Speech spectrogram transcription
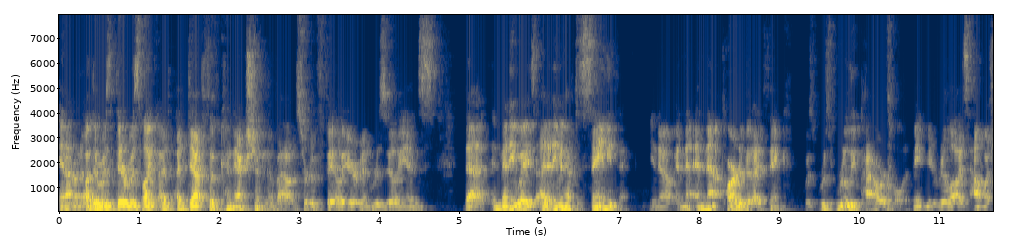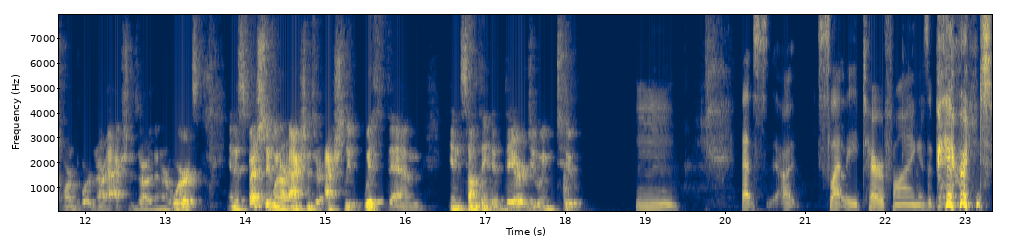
and I don't know, there was there was like a, a depth of connection about sort of failure and resilience that, in many ways, I didn't even have to say anything. You know, and that, and that part of it, I think, was, was really powerful. It made me realize how much more important our actions are than our words, and especially when our actions are actually with them in something that they're doing too. Mm, that's uh, slightly terrifying as a parent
